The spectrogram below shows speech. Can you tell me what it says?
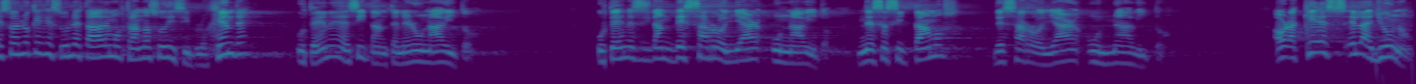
Eso es lo que Jesús le estaba demostrando a sus discípulos. Gente, ustedes necesitan tener un hábito. Ustedes necesitan desarrollar un hábito. Necesitamos desarrollar un hábito. Ahora, ¿qué es el ayuno?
